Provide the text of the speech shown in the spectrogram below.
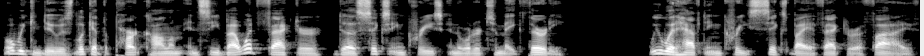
What we can do is look at the part column and see by what factor does 6 increase in order to make 30. We would have to increase 6 by a factor of 5,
